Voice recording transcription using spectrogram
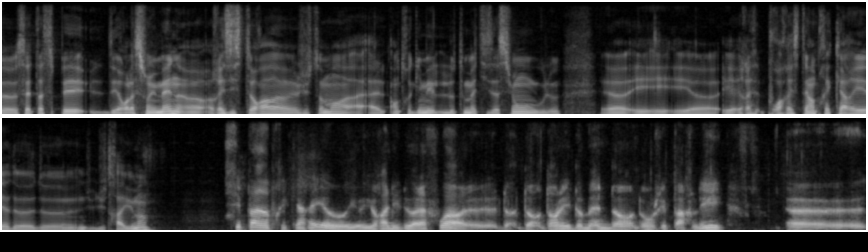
euh, cet aspect des relations humaines euh, résistera euh, justement à, entre guillemets l'automatisation ou et, pourra rester un précaré du, travail humain? C'est pas un précaré, il y aura les deux à la fois. Dans, les domaines dont, j'ai parlé, on,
